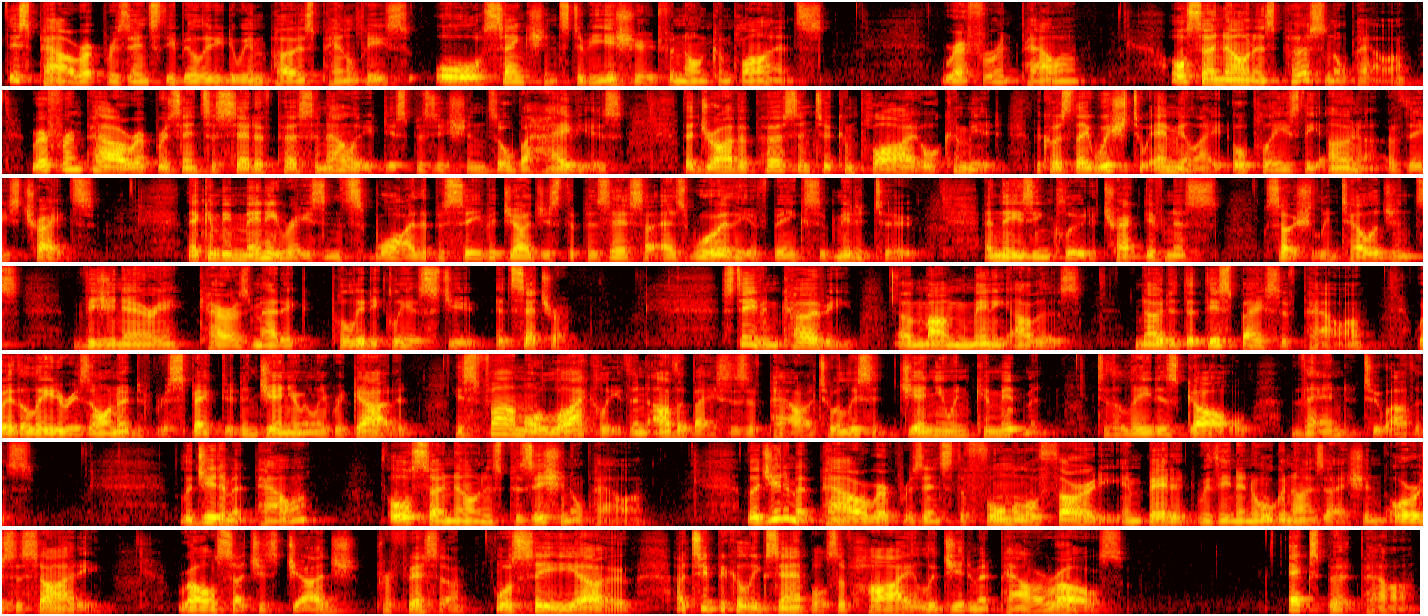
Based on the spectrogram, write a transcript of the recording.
This power represents the ability to impose penalties or sanctions to be issued for non-compliance. Referent power. Also known as personal power, referent power represents a set of personality dispositions or behaviours that drive a person to comply or commit because they wish to emulate or please the owner of these traits. There can be many reasons why the perceiver judges the possessor as worthy of being submitted to, and these include attractiveness, social intelligence, visionary, charismatic, politically astute, etc. Stephen Covey, among many others, noted that this base of power, where the leader is honoured, respected and genuinely regarded, is far more likely than other bases of power to elicit genuine commitment to the leader's goal than to others. Legitimate power, also known as positional power. Legitimate power represents the formal authority embedded within an organisation or a society. Roles such as judge, professor or CEO are typical examples of high legitimate power roles. Expert power.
